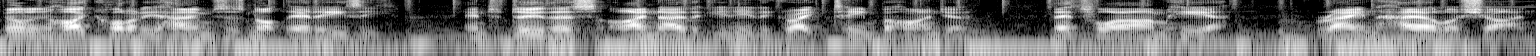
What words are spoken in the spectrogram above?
Building high quality homes is not that easy, and to do this, I know that you need a great team behind you. That's why I'm here, rain, hail, or shine,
